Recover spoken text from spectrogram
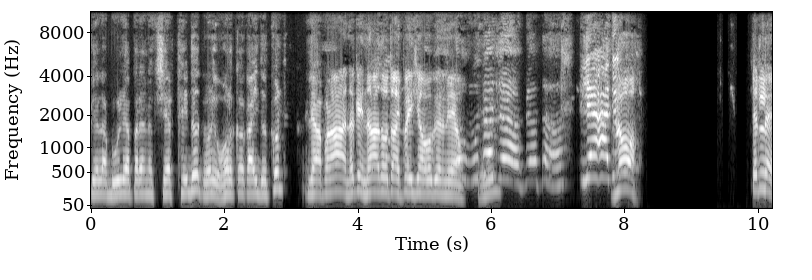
પેલા બોલ્યા પર એને શેર થઈ દો તો વળી હોળક કાઈ દો કોણ એટલે આ પણ આ નક્કી ના તો તાય પૈસા વગર ને એટલે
